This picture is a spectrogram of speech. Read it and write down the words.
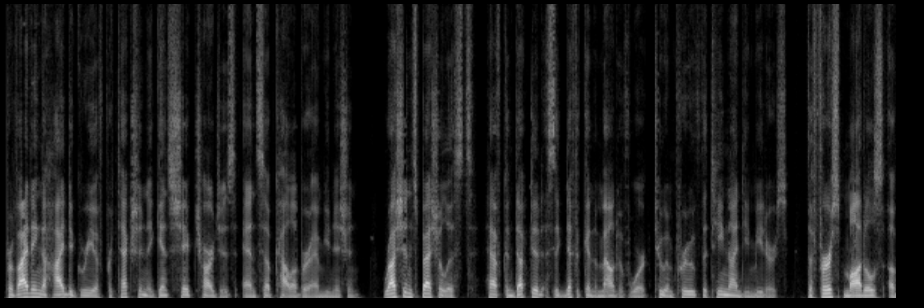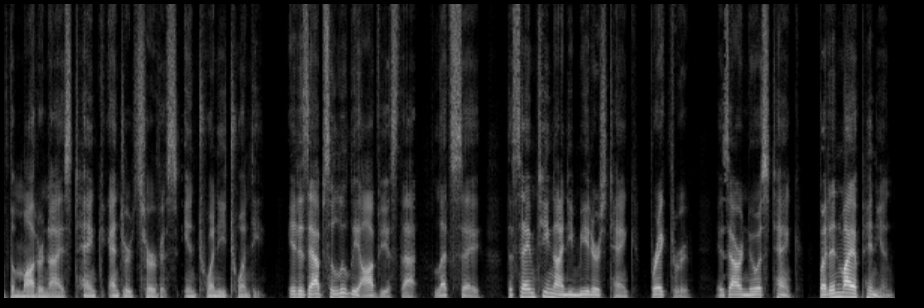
providing a high degree of protection against shape charges and subcaliber ammunition. Russian specialists have conducted a significant amount of work to improve the T-90 meters. The first models of the modernized tank entered service in 2020. It is absolutely obvious that, let's say, the same T-90 meters tank, Breakthrough, is our newest tank, but in my opinion,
